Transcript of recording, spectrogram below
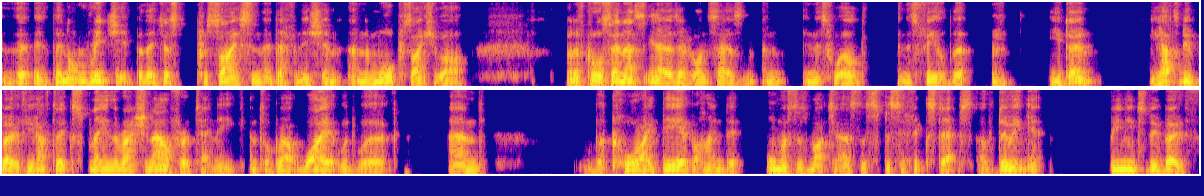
they're not rigid, but they're just precise in their definition. And the more precise you are, but of course, then as you know, as everyone says, and in this world, in this field, that you don't, you have to do both. You have to explain the rationale for a technique and talk about why it would work, and the core idea behind it almost as much as the specific steps of doing it. But you need to do both.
